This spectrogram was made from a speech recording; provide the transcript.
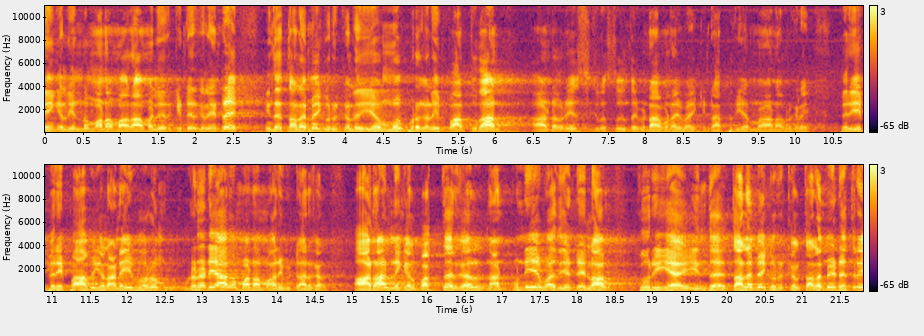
நீங்கள் இன்னும் மனம் மாறாமல் இருக்கின்றீர்கள் என்று இந்த தலைமை குருக்களையும் மூப்புர்களையும் பார்த்துதான் ஆண்டவர் இயேசு கிறிஸ்து இந்த வினாவினை வைக்கின்றார். பிரியமானவர்களே பெரிய பெரிய பாவிகள் அனைவரும் உடனடியாக மனம் மாறிவிட்டார்கள். ஆனால் நீங்கள் பக்தர்கள் நான் புண்ணியவாதி என்றெல்லாம் கூறிய இந்த தலைமை குருக்கள் தலைமையிடத்திலே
